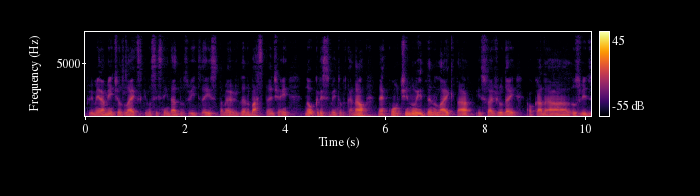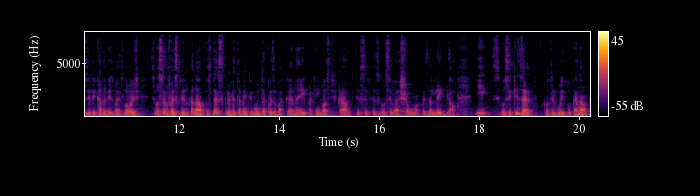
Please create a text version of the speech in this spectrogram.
primeiramente os likes que vocês têm dado nos vídeos aí, isso está me ajudando bastante aí no crescimento do canal, né? Continue dando like, tá? Isso ajuda aí ao canal, os vídeos irem cada vez mais longe. Se você não for inscrito no canal, considere se inscrever também, tem muita coisa bacana aí para quem gosta de carro, tenho certeza que você vai achar alguma coisa legal. E se você quiser contribuir com o canal,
